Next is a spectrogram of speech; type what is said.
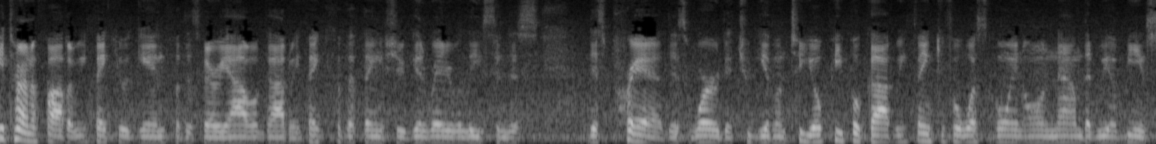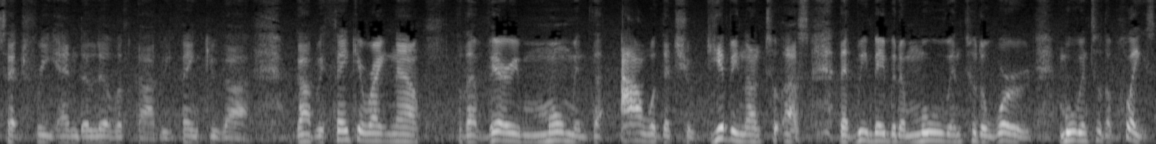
Eternal Father, we thank you again for this very hour, God. We thank you for the things you get ready to release in this this prayer, this word that you give unto your people, God. We thank you for what's going on now that we are being set free and delivered, God. We thank you, God. God, we thank you right now for that very moment, the hour that you're giving unto us, that we may be able to move into the word, move into the place,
